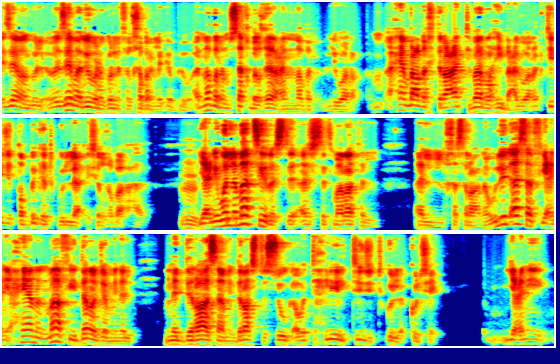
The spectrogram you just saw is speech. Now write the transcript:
زي ما أقول زي ما دوبنا قلنا في الخبر اللي قبله النظر للمستقبل غير عن النظر اللي ورا أحيانا بعض الاختراعات تبان رهيبة على الورق تيجي تطبقها تقول لا إيش الغباء هذا مم. يعني ولا ما تصير است- استثمارات ال- الخسرانة وللأسف يعني أحيانا ما في درجة من ال- من الدراسة من دراسة السوق أو التحليل تيجي تقول لك كل شيء. يعني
